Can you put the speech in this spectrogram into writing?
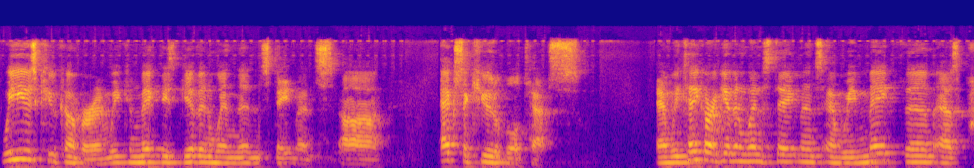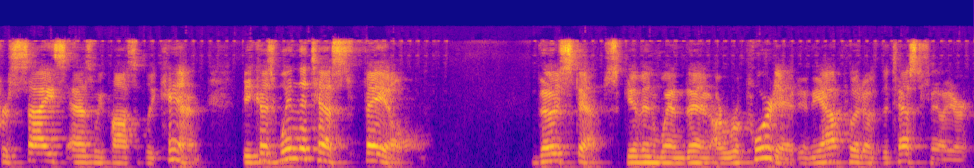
we use Cucumber and we can make these given when then statements uh, executable tests. And we take our given when statements and we make them as precise as we possibly can. Because when the tests fail, those steps, given when then, are reported in the output of the test failure.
